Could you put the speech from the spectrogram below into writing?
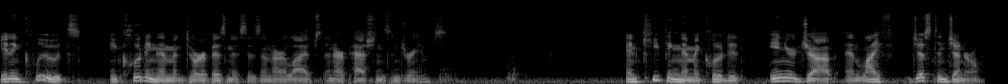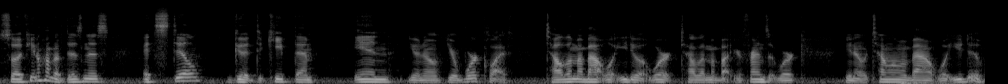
it includes including them into our businesses and our lives and our passions and dreams. And keeping them included in your job and life just in general. So if you don't have a business it's still good to keep them in you know your work life. Tell them about what you do at work. Tell them about your friends at work. You know tell them about what you do.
